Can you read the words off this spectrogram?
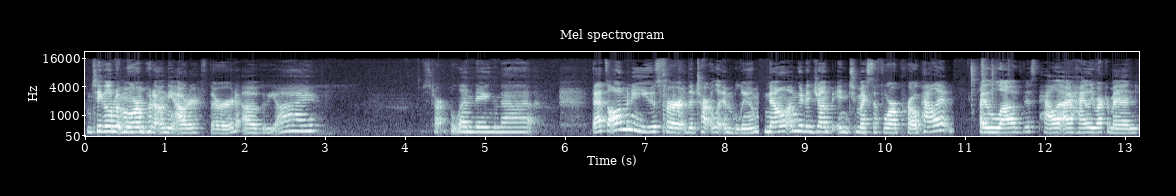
And take a little bit more and put it on the outer third of the eye. Start blending that. That's all I'm going to use for the Tartelette in Bloom. Now I'm going to jump into my Sephora Pro palette. I love this palette. I highly recommend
